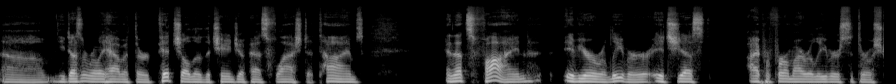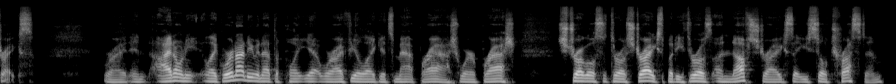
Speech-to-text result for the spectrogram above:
Um, he doesn't really have a third pitch, although the changeup has flashed at times, and that's fine if you're a reliever. It's just I prefer my relievers to throw strikes. Right. And I don't like, we're not even at the point yet where I feel like it's Matt Brash, where Brash struggles to throw strikes, but he throws enough strikes that you still trust him.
